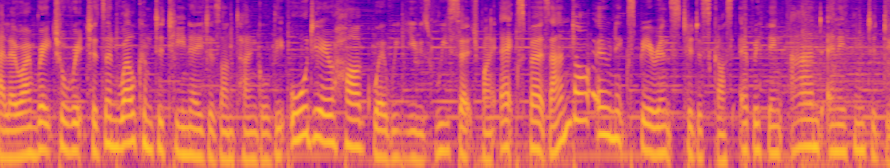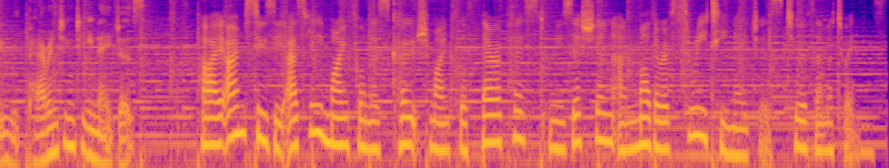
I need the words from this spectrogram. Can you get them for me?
Hello, I'm Rachel Richards, and welcome to Teenagers Untangled, the audio hug where we use research by experts and our own experience to discuss everything and anything to do with parenting teenagers. Hi, I'm Susie Ashley, mindfulness coach, mindful therapist, musician, and mother of three teenagers. Two of them are twins.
